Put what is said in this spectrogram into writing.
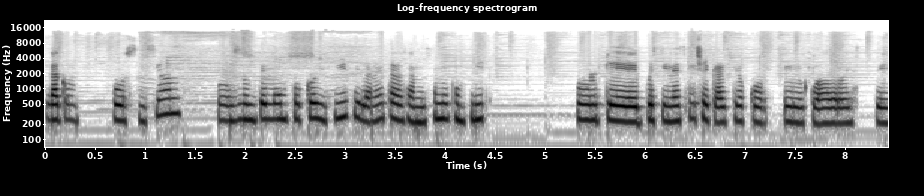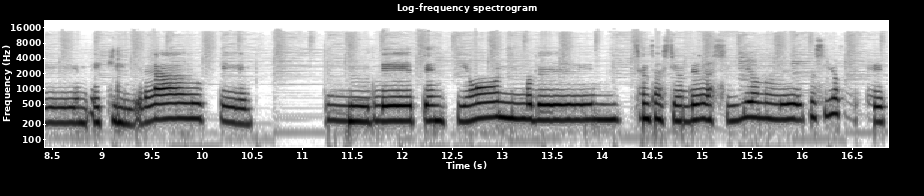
la composición pues es un tema un poco difícil, la neta, o sea, a mí se me complica porque pues tienes que checar que el cuadro esté equilibrado, que no de tensión, no de sensación de vacío, no de vacío, porque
